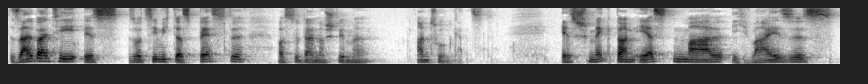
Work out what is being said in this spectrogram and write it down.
Salbeitee ist so ziemlich das Beste, was du deiner Stimme antun kannst. Es schmeckt beim ersten Mal, ich weiß es,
